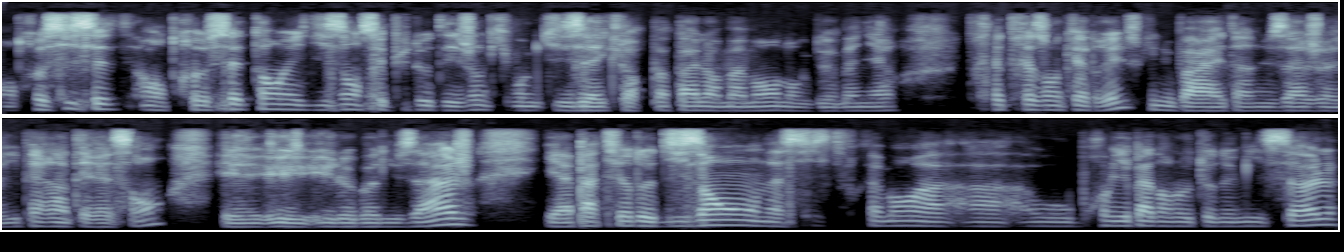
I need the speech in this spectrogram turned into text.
entre, 6, 7, entre 7 ans et 10 ans, c'est plutôt des gens qui vont l'utiliser avec leur papa, leur maman, donc de manière très très encadrée, ce qui nous paraît être un usage hyper intéressant et, le bon usage. Et à partir de 10 ans, on assiste vraiment au premier pas dans l'autonomie seul.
